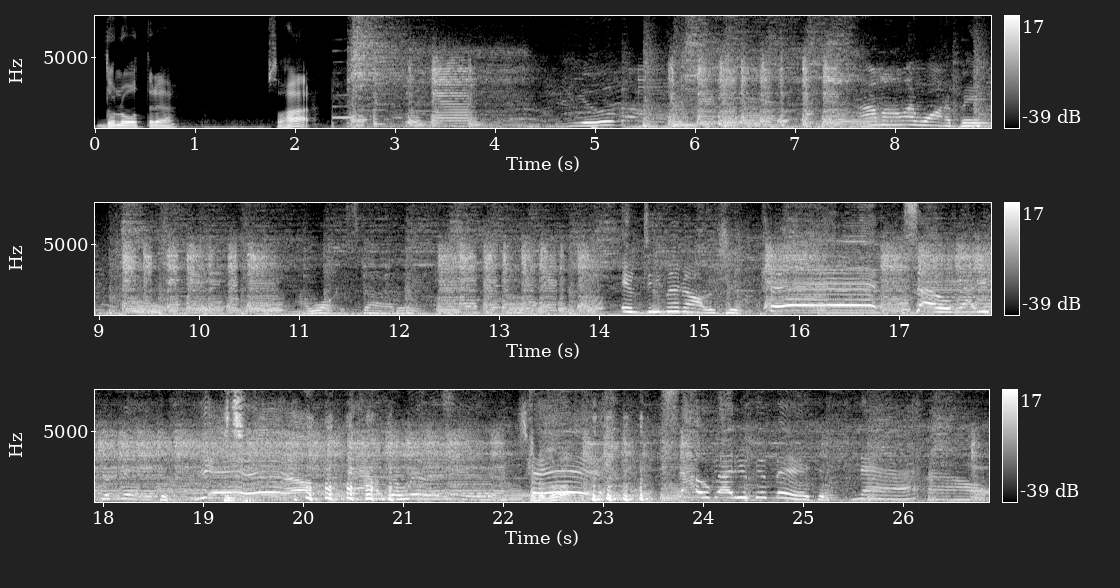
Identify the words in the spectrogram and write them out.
då låter det så här. You I'm all I wanna be. I want to start in demonology. Hey, so glad you could make it. Yeah, now you really made it. Ska det bra? You could make it now.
